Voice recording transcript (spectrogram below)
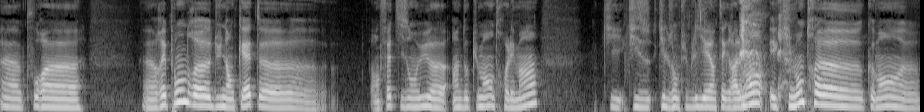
euh, pour répondre d'une enquête. en fait, ils ont eu un document entre les mains qui- qu'ils ont publié intégralement et qui montre comment,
